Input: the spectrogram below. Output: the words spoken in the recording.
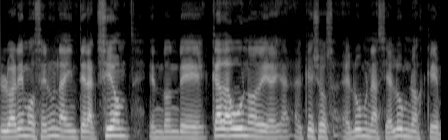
lo haremos en una interacción en donde cada uno de aquellos alumnas y alumnos que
